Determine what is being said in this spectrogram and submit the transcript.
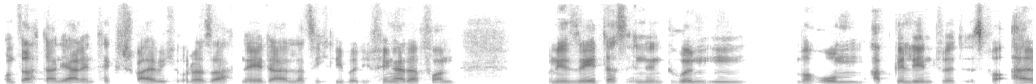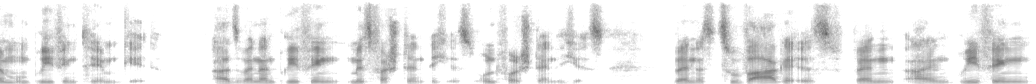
und sagt dann, ja, den Text schreibe ich oder sagt, nee, da lasse ich lieber die Finger davon. Und ihr seht, dass in den Gründen, warum abgelehnt wird, es vor allem um Briefing-Themen geht. Also wenn ein Briefing missverständlich ist, unvollständig ist, wenn es zu vage ist, wenn ein Briefing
